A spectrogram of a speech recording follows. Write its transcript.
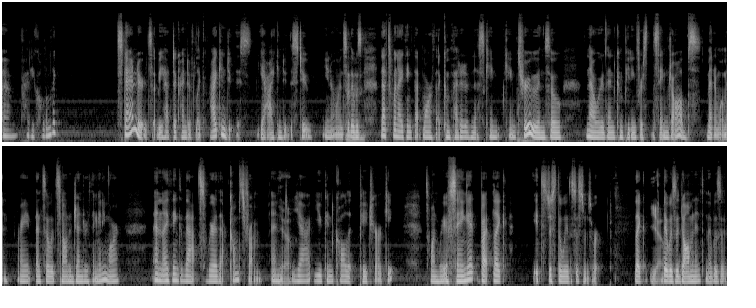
um how do you call them? Like standards that we had to kind of like I can do this. Yeah, I can do this too, you know. And so there was mm-hmm. that's when I think that more of that competitiveness came came through and so now we're then competing for the same jobs, men and women, right? And so it's not a gender thing anymore. And I think that's where that comes from. And Yeah. yeah, you can call it patriarchy. It's one way of saying it, but like it's just the way the systems worked. Like Yeah. there was a dominant and there was a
